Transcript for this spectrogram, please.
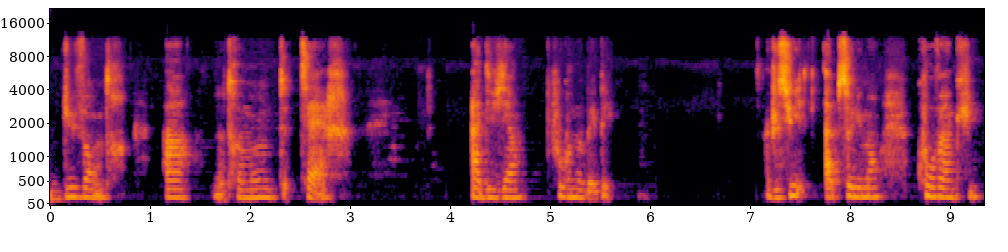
du ventre à notre monde terre advient pour nos bébés. Je suis absolument convaincue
